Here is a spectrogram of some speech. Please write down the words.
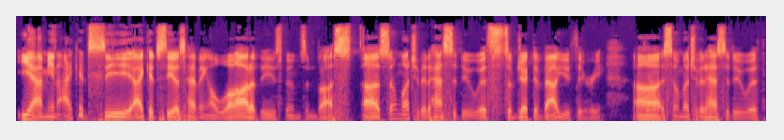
Yeah, I mean, I could see I could see us having a lot of these booms and busts. Uh, so much of it has to do with subjective value theory. Uh, yeah. So much of it has to do with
